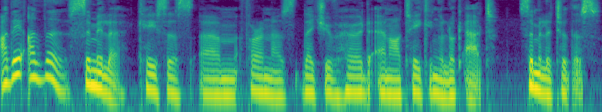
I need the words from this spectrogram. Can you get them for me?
Are there other similar cases, um, Faranaaz, that you've heard and are taking a look at, similar to this?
